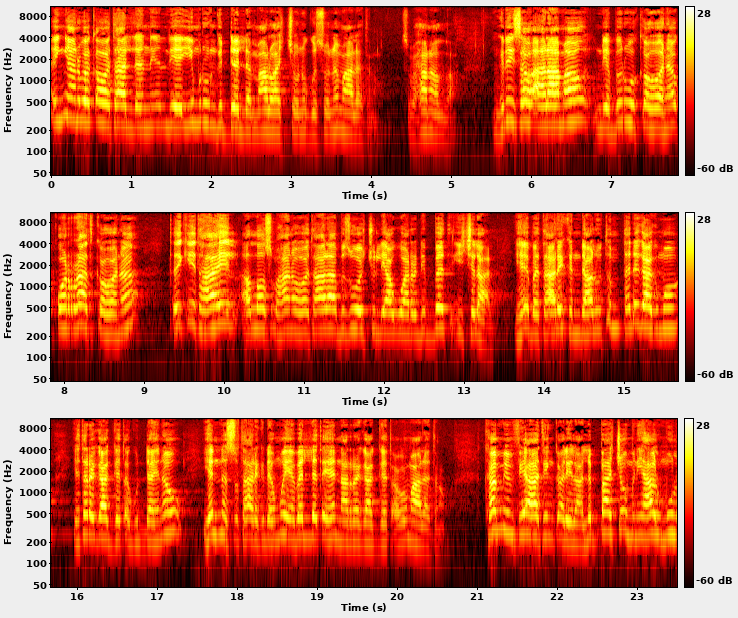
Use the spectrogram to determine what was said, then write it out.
እኛ እንበቃዎታለን ይምሩን ግድየለም አሏቸው ንጉሱን ማለት ነው። سبحان الله እንግዲህ ሰው አላማው ብሩህ ከሆነ ቆራጥ ከሆነ ጥቂት ኃይል አላህ سبحانه وتعالى ብዙዎቹን ሊያዋርድበት ይችላል። ይሄ በታሪክ እንዳሉትም ተደጋግሞ የተረጋገጠ ጉዳይ ነው። የእነሱ ታሪክ ደግሞ የበለጠ ይህን አረጋገጠው ማለት ነው። كم من فئة قليلة? ልባቸው ምን ያህል ሙሉ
